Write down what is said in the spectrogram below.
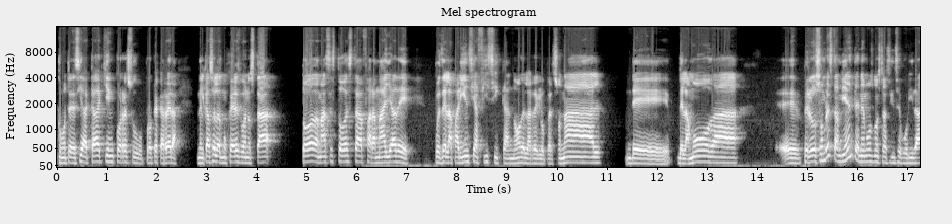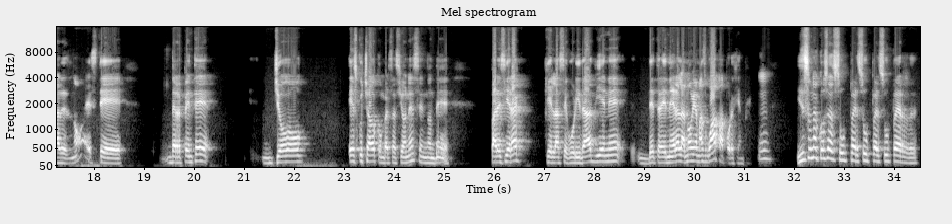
como te decía, cada quien corre su propia carrera. En el caso de las mujeres, bueno, está todo, además es toda esta faramaya de, pues, de la apariencia física, ¿no? Del arreglo personal, de, de la moda, eh, pero los hombres también tenemos nuestras inseguridades, ¿no? Este, de repente, yo he escuchado conversaciones en donde pareciera que la seguridad viene de tener a la novia más guapa, por ejemplo. mm, Y es una cosa súper, súper, súper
